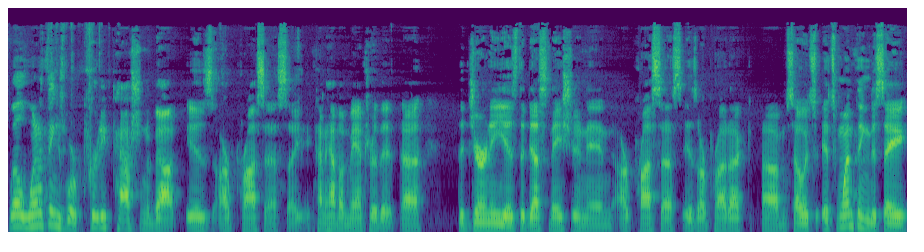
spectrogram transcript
Well, one of the things we're pretty passionate about is our process. I kind of have a mantra that uh, the journey is the destination and our process is our product. Um, so it's it's one thing to say,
